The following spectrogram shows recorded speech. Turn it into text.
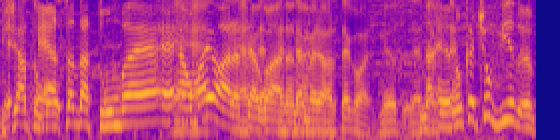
já tomou? Essa da tumba é, é, é o maior até essa- agora, essa né? é a melhor até agora. Meu Deus, Na- deve- eu nunca tinha ouvido. eu-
